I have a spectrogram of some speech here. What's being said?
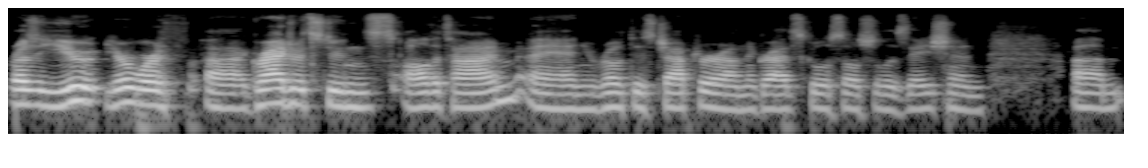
Rosie, you, you're with uh, graduate students all the time, and you wrote this chapter on the grad school socialization. Um,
